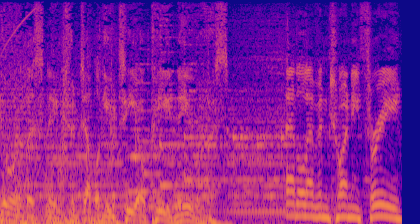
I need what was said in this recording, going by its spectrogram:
You're listening to WTOP News. At 1123.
